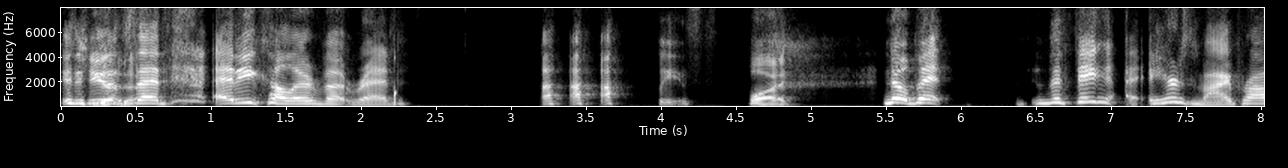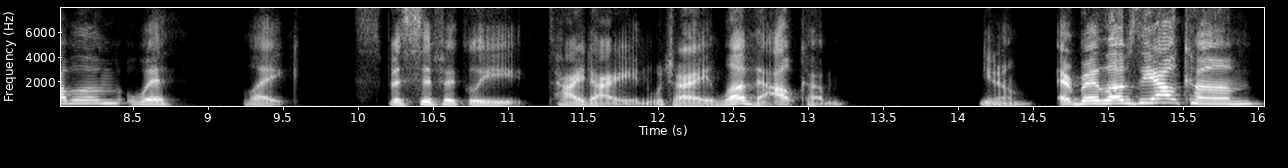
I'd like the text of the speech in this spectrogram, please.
Could you Yeah, have said any color but red? Please. Why? No, but the thing here's my problem with like specifically tie dyeing, which I love the outcome. You know, everybody loves the outcome.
